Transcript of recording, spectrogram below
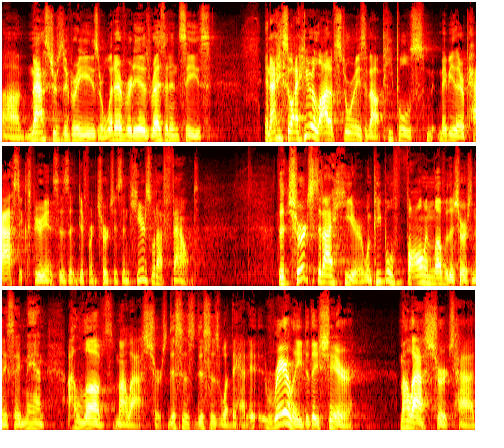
uh, master's degrees or whatever it is, residencies. And I, so I hear a lot of stories about people's, maybe their past experiences at different churches. And here's what I've found the church that I hear, when people fall in love with a church and they say, man, I loved my last church. This is, this is what they had. It, rarely do they share, my last church had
